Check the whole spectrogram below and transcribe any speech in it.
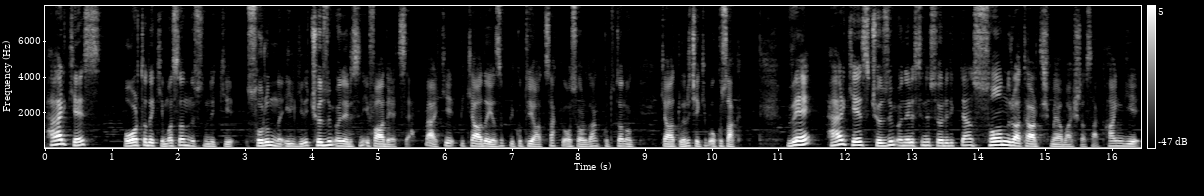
herkes ortadaki masanın üstündeki sorunla ilgili çözüm önerisini ifade etse. Belki bir kağıda yazıp bir kutuya atsak ve o sorudan kutudan o kağıtları çekip okusak. Ve herkes çözüm önerisini söyledikten sonra tartışmaya başlasak. Hangi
